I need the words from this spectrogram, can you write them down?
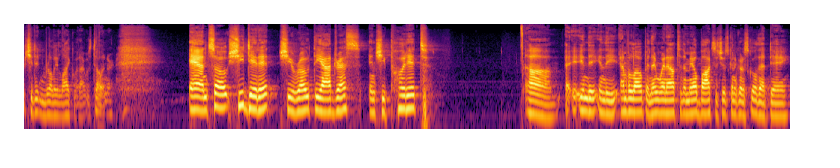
she didn't really like what I was telling her. And so she did it. She wrote the address and she put it um, in, the, in the envelope and then went out to the mailbox that she was going to go to school that day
